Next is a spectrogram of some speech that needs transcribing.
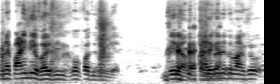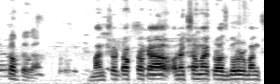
মানে পানি দিয়ে ভরে দিয়েছি কতদিন এর এরকম আর এখানে তো মাংস টকটকা। মাংস টকটকা অনেক সময় ক্রস গরুর মাংস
